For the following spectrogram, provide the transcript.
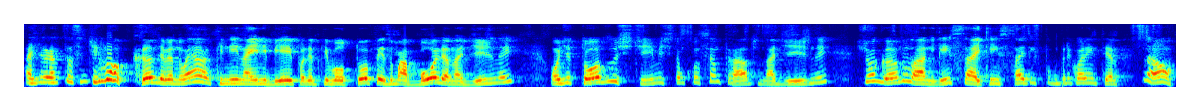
as delegações estão se deslocando, não é que nem na NBA, por exemplo, que voltou, fez uma bolha na Disney, onde todos os times estão concentrados na Disney jogando lá. Ninguém sai. Quem sai tem que cumprir quarentena. Não,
